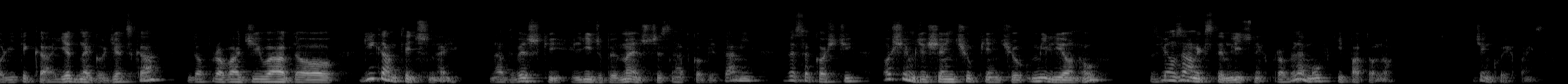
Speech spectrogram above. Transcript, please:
polityka jednego dziecka doprowadziła do gigantycznej nadwyżki liczby mężczyzn nad kobietami w wysokości 85 milionów, związanych z tym licznych problemów i patologii. Dziękuję Państwu.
